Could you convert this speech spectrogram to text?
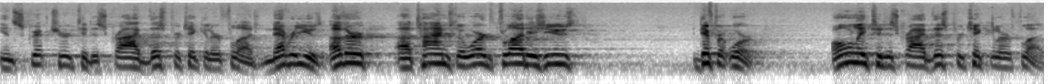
in Scripture to describe this particular flood. Never used. Other uh, times the word flood is used, different word, only to describe this particular flood.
